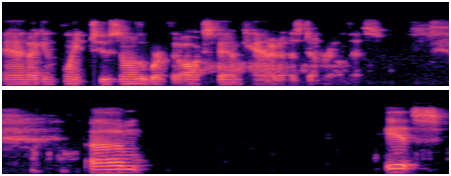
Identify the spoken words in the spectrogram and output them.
And I can point to some of the work that Oxfam Canada has done around this. Um, it's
